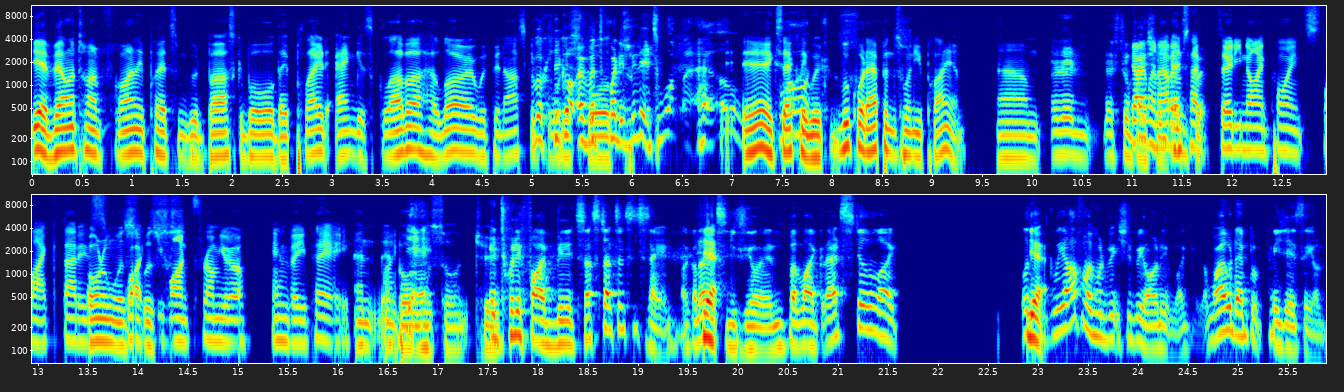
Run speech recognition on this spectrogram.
Yeah, Valentine finally played some good basketball. They played Angus Glover. Hello, we've been asking Look, for he this got over for 20 minutes. What the hell? Yeah, exactly. We've, look what happens when you play him. Um, And then they still Jalen Adams Bench, had 39 points. Like that is Owen was- what was- you want from your MVP. and and Like, yeah. was solid too. in 25 minutes. That's that's, that's insane. Like I know Yeah. it's New Zealand, but like that's still like. Look, Yeah. the alpha would be should be on him. Like, why would they put PJC on?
